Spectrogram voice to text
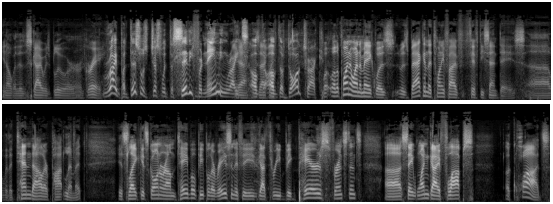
you know, whether the sky was blue or, gray. Right, but this was just with the city for naming rights Yeah, of the of the dog track. Well, well, the point I wanted to make was was back in the 25, 50 cent days uh, with a ten dollar pot limit. It's like it's going around the table. People are raising. If you've got three big pairs, for instance, uh, say one guy flops a quads,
